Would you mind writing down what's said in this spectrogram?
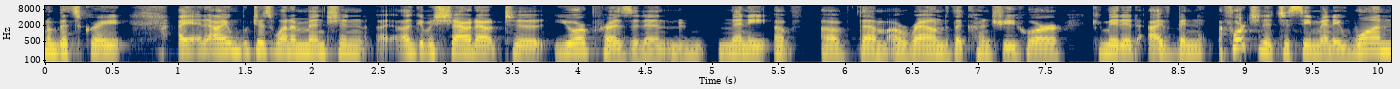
Oh, that's great. I, and I just want to mention, I'll give a shout out to your president and many of, of them around the country who are committed. I've been fortunate to see many. One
